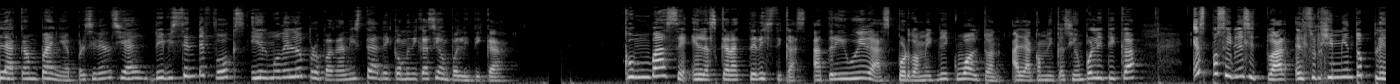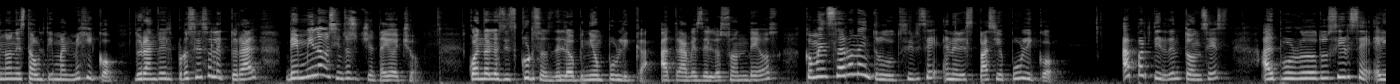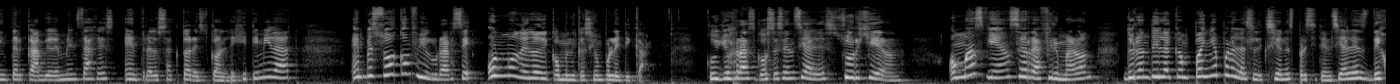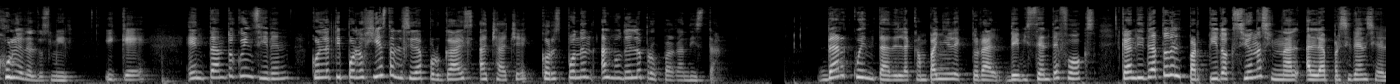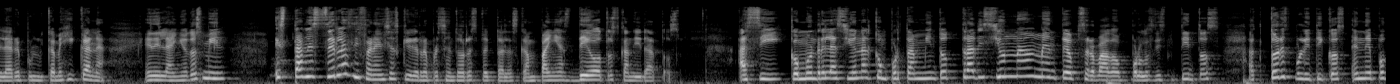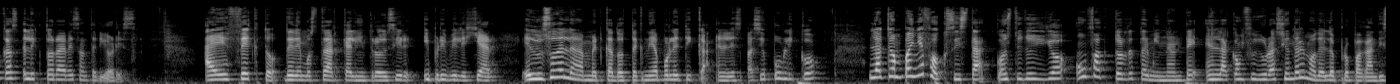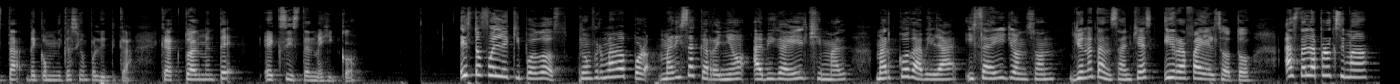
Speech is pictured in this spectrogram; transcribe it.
la campaña presidencial de Vicente Fox y el modelo propagandista de comunicación política. Con base en las características atribuidas por Dominic Walton a la comunicación política, es posible situar el surgimiento pleno en esta última en México durante el proceso electoral de 1988, cuando los discursos de la opinión pública a través de los sondeos comenzaron a introducirse en el espacio público. A partir de entonces, al producirse el intercambio de mensajes entre los actores con legitimidad, empezó a configurarse un modelo de comunicación política, cuyos rasgos esenciales surgieron o más bien se reafirmaron durante la campaña para las elecciones presidenciales de julio del 2000, y que, en tanto coinciden con la tipología establecida por Guys HH, corresponden al modelo propagandista. Dar cuenta de la campaña electoral de Vicente Fox, candidato del Partido Acción Nacional a la presidencia de la República Mexicana en el año 2000, establecer las diferencias que representó respecto a las campañas de otros candidatos, así como en relación al comportamiento tradicionalmente observado por los distintos actores políticos en épocas electorales anteriores. A efecto de demostrar que al introducir y privilegiar el uso de la mercadotecnia política en el espacio público, la campaña foxista constituyó un factor determinante en la configuración del modelo propagandista de comunicación política que actualmente existe en México. Esto fue el equipo 2, confirmado por Marisa Carreño, Abigail Chimal, Marco Dávila, Isaí Johnson, Jonathan Sánchez y Rafael Soto. ¡Hasta la próxima!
